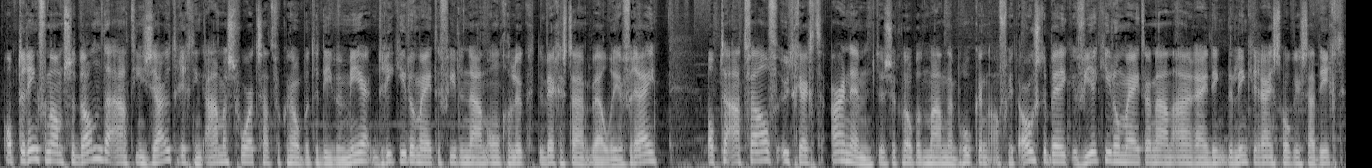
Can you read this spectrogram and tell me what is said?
Op de ring van Amsterdam, de A10 Zuid richting Amersfoort... staat voor knooppunt de Nieuwe Meer 3 kilometer file na een ongeluk. De weg is daar wel weer vrij. Op de A12 Utrecht-Arnhem tussen knooppunt Maandenbroek en Afrit Oosterbeek... 4 kilometer na een aanrijding. De linkerrijstrook is daar dicht.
